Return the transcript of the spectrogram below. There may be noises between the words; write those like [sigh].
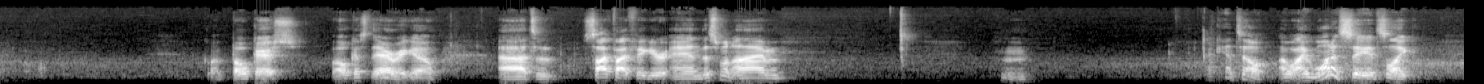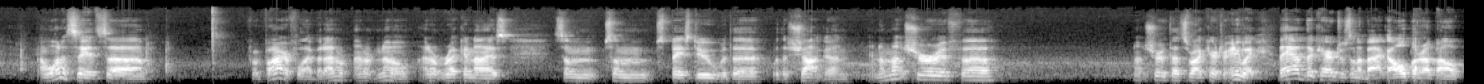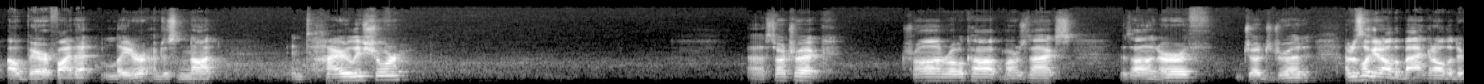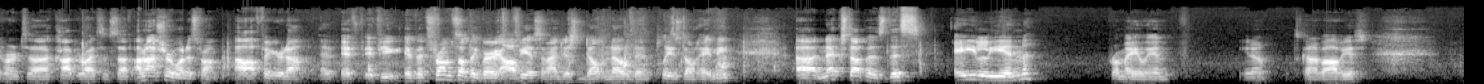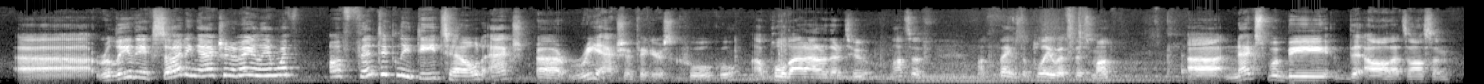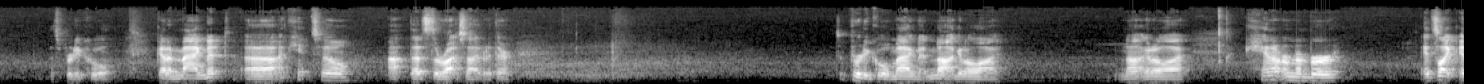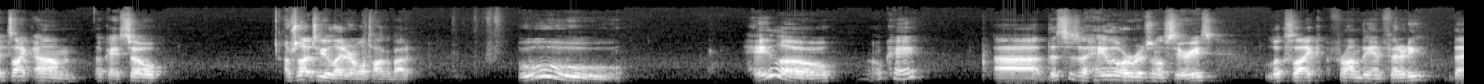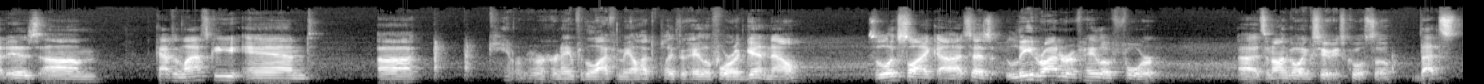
Go on, focus, focus. There we go. Uh, it's a sci-fi figure, and this one I'm Hmm. I can't tell. I, I want to say it's like, I want to say it's uh, from Firefly, but I don't. I don't know. I don't recognize some some space dude with a with a shotgun, and I'm not sure if. Uh, not sure if that's the right character. Anyway, they have the characters on the back. I'll open it up. I'll I'll verify that later. I'm just not entirely sure. Uh, Star Trek. Tron, Robocop, Mars Attacks, This Island Earth, Judge Dredd. I'm just looking at all the back and all the different uh, copyrights and stuff. I'm not sure what it's from. I'll, I'll, figure it out. If, if, you, if it's from something very obvious and I just don't know, then please don't hate me. Uh, next up is this Alien from Alien. You know, it's kind of obvious. Uh, relieve the exciting action of Alien with authentically detailed action, uh, reaction figures. Cool, cool. I'll pull that out of there too. Lots of Lots of things to play with this month. Uh, next would be the, oh, that's awesome. That's pretty cool. Got a magnet. Uh, I can't tell. Ah, that's the right side right there. It's a pretty cool magnet. Not gonna lie. Not gonna lie. Cannot remember. It's like it's like um. Okay, so I'll show that to you later, and we'll talk about it. Ooh. Halo. Okay. Uh, this is a Halo original series. Looks like from the Infinity. That is um, Captain Lasky and uh, can't remember her name for the life of me. I'll have to play through Halo 4 again now. So it looks like uh, it says lead writer of Halo 4. Uh, it's an ongoing series. Cool. So that's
